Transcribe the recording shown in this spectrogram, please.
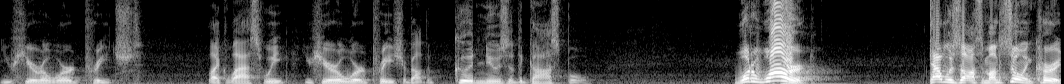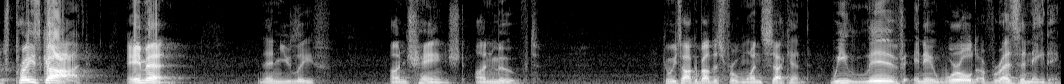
you hear a word preached, like last week, you hear a word preached about the good news of the gospel. What a word! That was awesome. I'm so encouraged. Praise God. Amen. And then you leave, unchanged, unmoved. Can we talk about this for one second? We live in a world of resonating.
